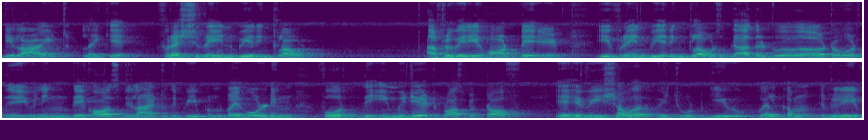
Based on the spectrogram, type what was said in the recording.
delight like a fresh rain bearing cloud. After a very hot day, if rain bearing clouds gather to, uh, towards the evening, they cause delight to the people by holding forth the immediate prospect of a heavy shower which would give welcome relief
